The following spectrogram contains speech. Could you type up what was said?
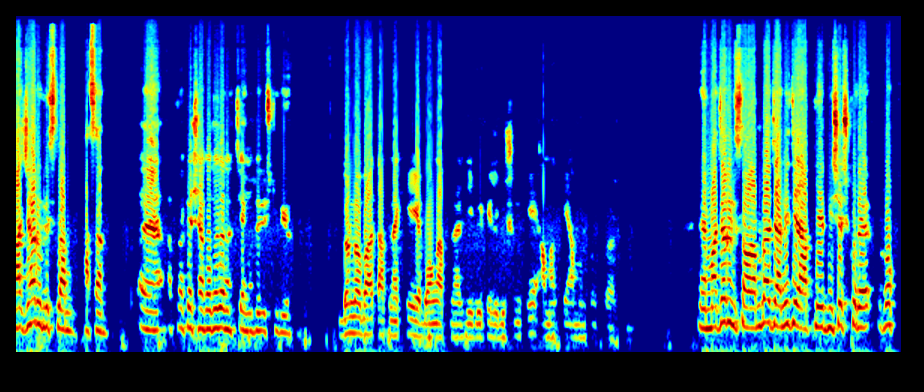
মাজহারুল ইসলাম হাসান। আপনাকে স্বাগত জানাচ্ছি আমাদের স্টুডিওতে। ধন্যবাদ আপনাকে এবং আপনার জিবি টেলিভিশনকে আমাকে আমন্ত্রণ করার জন্য। মাজারুল ইসলাম, আমরা জানি যে আপনি বিশেষ করে রক্ত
